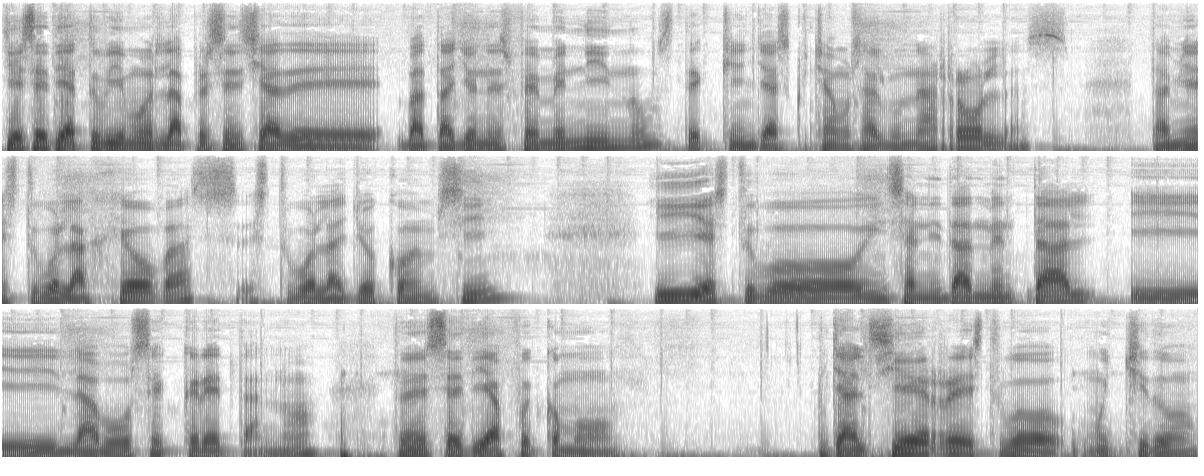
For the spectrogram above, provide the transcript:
Y ese día tuvimos la presencia de batallones femeninos, de quien ya escuchamos algunas rolas. También estuvo la Jehovas, estuvo la Yoko MC. y estuvo Insanidad Mental y La Voz Secreta, ¿no? Entonces ese día fue como ya el cierre, estuvo muy chido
